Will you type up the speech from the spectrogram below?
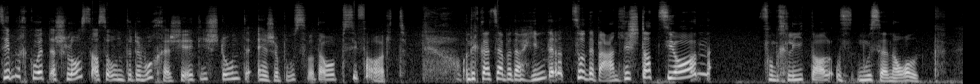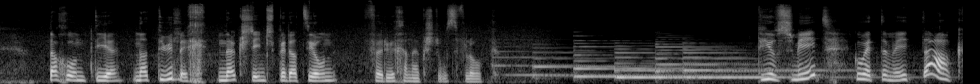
ziemlich gut erschlossen. Also unter der Woche hast du jede Stunde hast einen Bus, der da oben fährt. Und ich gehe jetzt eben dahinter zu der Bändli-Station vom Kleintal auf Musenalp. Da kommt die natürlich nächste Inspiration für euren nächsten Ausflug. Pius Schmidt, guten Mittag.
